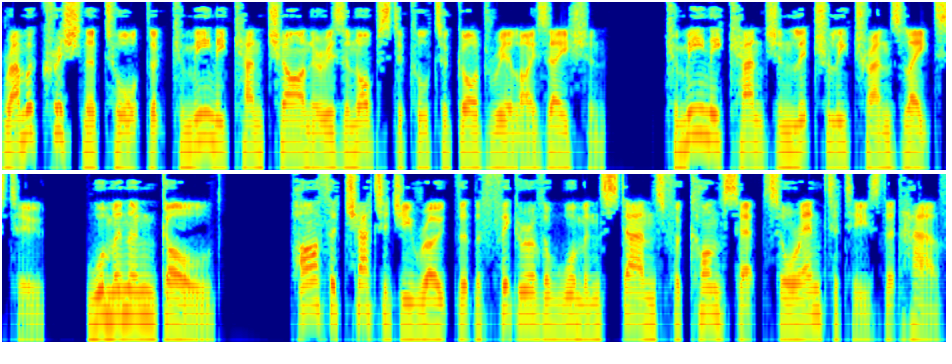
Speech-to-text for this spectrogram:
Ramakrishna taught that Kamini Kanchana is an obstacle to God realization. Kamini Kanchan literally translates to, woman and gold. Partha Chatterjee wrote that the figure of a woman stands for concepts or entities that have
